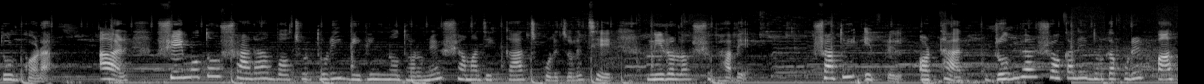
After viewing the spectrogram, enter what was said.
দূর করা। আর সেই মতো সারা বছর ধরেই বিভিন্ন ধরনের সামাজিক কাজ করে চলেছে নিরলসভাবে। সাতই এপ্রিল, অর্থাৎ রবিবার সকালে দুর্গাপুরের পাঁচ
